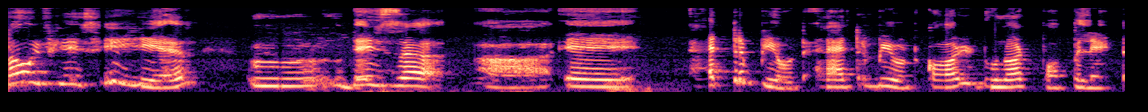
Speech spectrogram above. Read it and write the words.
Now, if you see here, um, there's a, uh, a attribute, an attribute called do not populate.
